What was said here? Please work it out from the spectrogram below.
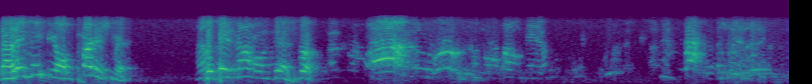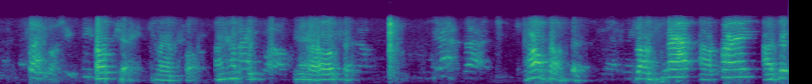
Now they may be on punishment, but they're not on death row. Okay, transfer. I have to, you know, okay. How about that? So I snap, I rang, I did,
